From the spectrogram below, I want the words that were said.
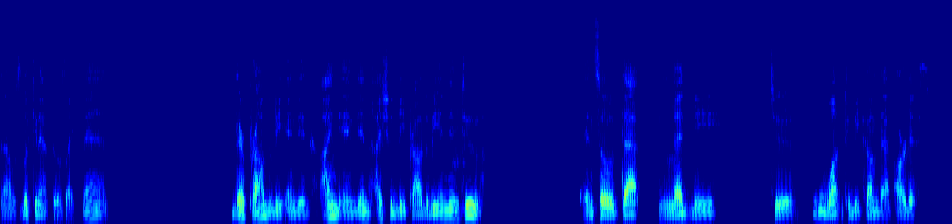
And I was looking at those like, man, they're proud to be Indian. I'm Indian. I should be proud to be Indian mm-hmm. too. And so that led me to want to become that artist.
